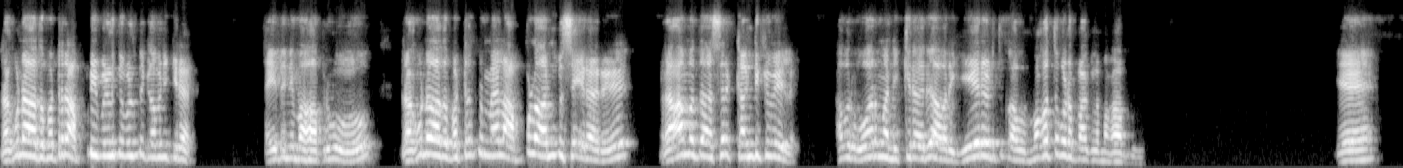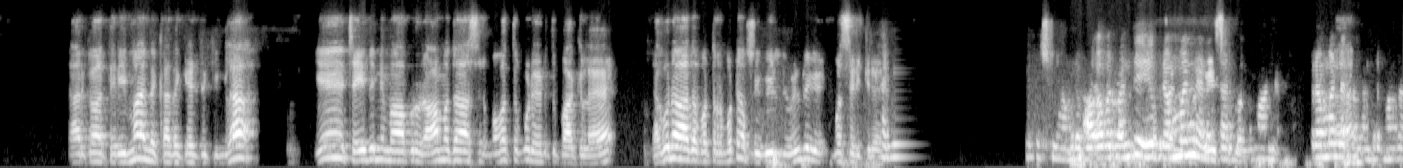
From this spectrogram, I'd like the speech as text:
ரகுநாத பட்டர் அப்படி விழுந்து விழுந்து கவனிக்கிறார். சைதன்ய மகாபிரபு ரகுநாத பட்டருக்கு மேல அவ்வளவு அன்பு செய்யறாரு ராமதாசர் கண்டுக்கவே இல்லை. அவர் ஓரமா நிக்கிறாரு அவரை ஏறெடுத்து அவர் முகத்தை கூட பார்க்கல மகாபிரபு. ஏன்? யாருக்காவது தெரியுமா இந்த கதை கேட்டிருக்கீங்களா? ஏன் சைதன்ய மகாபிரபு ராமதாசர் முகத்தை கூட எடுத்து பார்க்கல? ரகுநாத பட்டர் மட்டும் அப்படி வீழ்ந்து விழுந்து கிருஷ்ணா. அவர் வந்து பிரம்மன் நினைச்சார் பகவான். பிரம்மன்ல கலந்துருவாங்க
